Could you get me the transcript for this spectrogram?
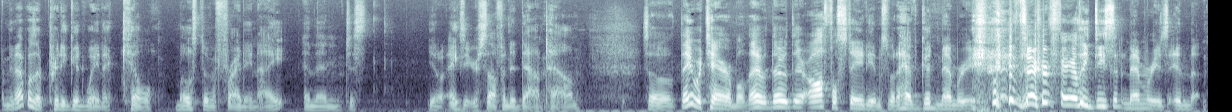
I mean, that was a pretty good way to kill most of a Friday night and then just, you know, exit yourself into downtown. So they were terrible. They're, they're, they're awful stadiums, but I have good memories. they're fairly decent memories in them.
